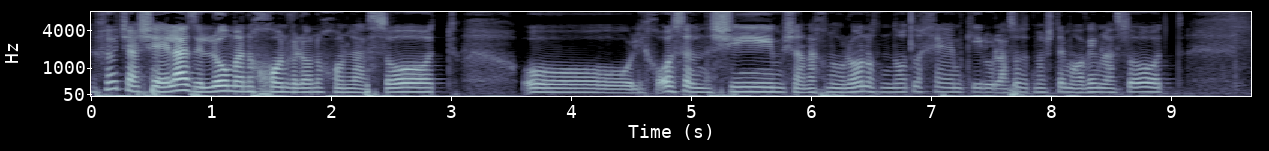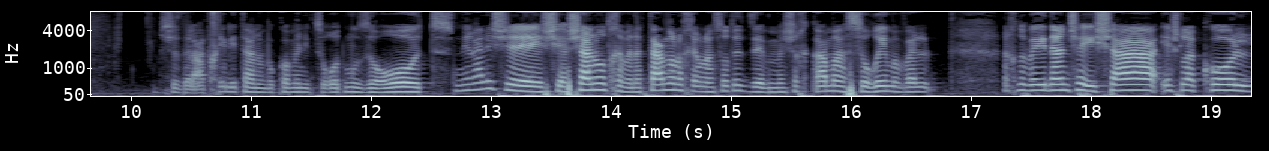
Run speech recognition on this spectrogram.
אני חושבת שהשאלה זה לא מה נכון ולא נכון לעשות, או לכעוס על נשים שאנחנו לא נותנות לכם כאילו לעשות את מה שאתם אוהבים לעשות, שזה להתחיל איתנו בכל מיני צורות מוזרות. נראה לי ש... שישנו אתכם ונתנו לכם לעשות את זה במשך כמה עשורים, אבל אנחנו בעידן שהאישה יש לה קול,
